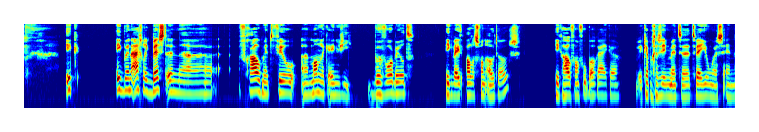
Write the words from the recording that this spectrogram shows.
ik, ik ben eigenlijk best een uh, vrouw met veel uh, mannelijke energie. Bijvoorbeeld, ik weet alles van auto's. Ik hou van voetbal kijken. Ik heb een gezin met uh, twee jongens en,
